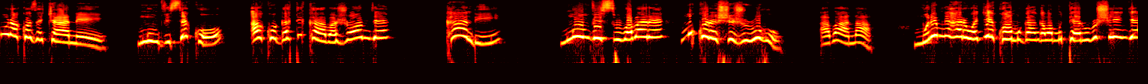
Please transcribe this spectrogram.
Murakoze cyane. Mwumvise ko ako gati kabajombye kandi mwumvise ububabare mukoresheje uruhu. Abana muri mwe hari uwagiye kwa muganga bamutera urushinge?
